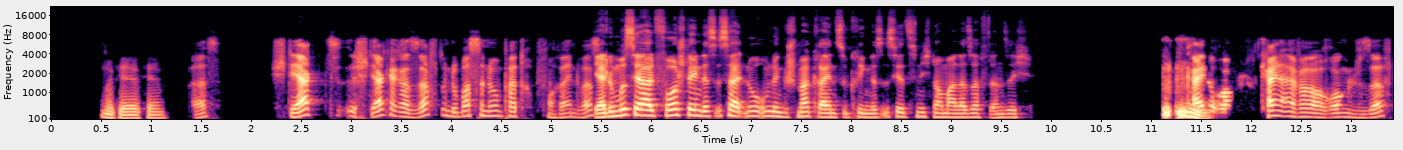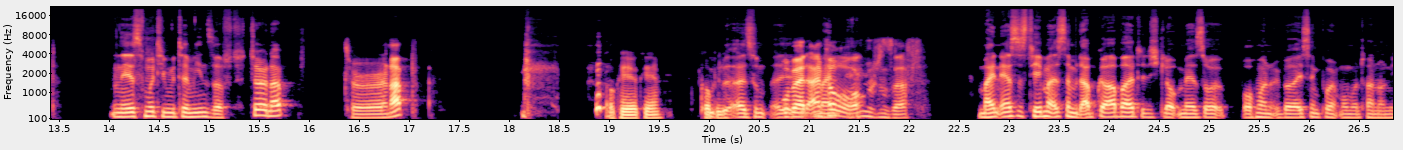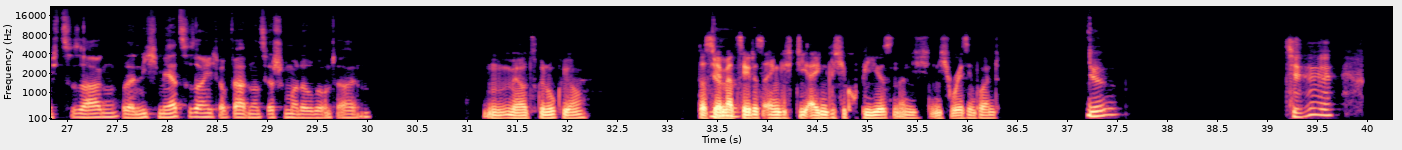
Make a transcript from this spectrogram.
Okay, okay. Was? Stärkt äh, stärkerer Saft und du machst da nur 'n paar Tropfen rein, was? Ja, du musst dir halt vorstellen, das ist halt nur, um den Geschmack reinzukriegen. Das ist jetzt nicht normaler Saft an sich. Kein Orangen kein einfacher Orangensaft? Ne, ist Multivitaminsaft. Turn up. Turn up. Okay, okay. Gut, Copy. also, äh, Robert, einfach mein Orangensaft. mein 1. Thema ist damit abgearbeitet. Ich glaube, mehr soll braucht man über Racing Point momentan noch nicht zu sagen oder nicht mehr zu sagen. Ich glaube, wir hatten uns ja schon mal darüber unterhalten. Mehr als genug, ja. Dass ja Ja. Mercedes eigentlich die eigentliche Kopie ist, ne, nicht nicht Racing Point. Ja. Yeah.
